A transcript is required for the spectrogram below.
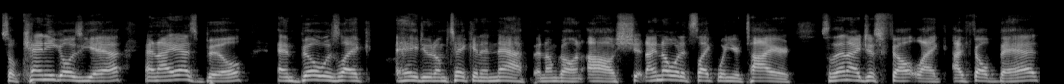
So Kenny goes, "Yeah," and I asked Bill, and Bill was like, "Hey, dude, I'm taking a nap," and I'm going, "Oh shit!" And I know what it's like when you're tired. So then I just felt like I felt bad,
